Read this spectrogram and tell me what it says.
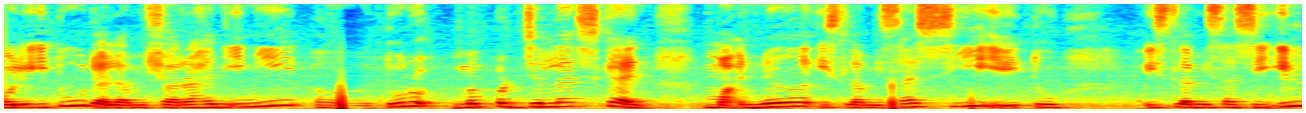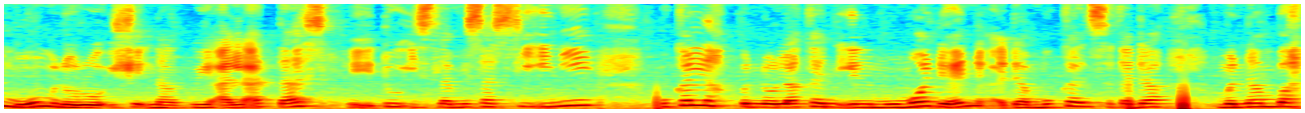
Oleh itu dalam syarahan ini uh, turut memperjelaskan makna islamisasi iaitu Islamisasi ilmu menurut Syekh Naqwi Al-Atas iaitu Islamisasi ini bukanlah penolakan ilmu moden dan bukan sekadar menambah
